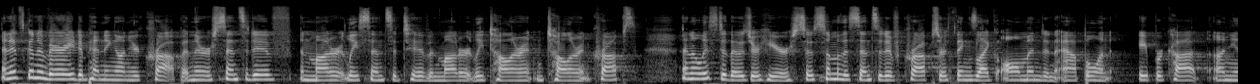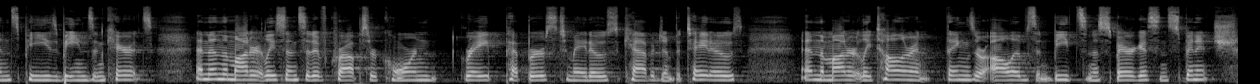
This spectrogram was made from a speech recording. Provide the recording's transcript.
And it's going to vary depending on your crop. And there are sensitive and moderately sensitive and moderately tolerant and tolerant crops. And a list of those are here. So some of the sensitive crops are things like almond and apple and apricot, onions, peas, beans, and carrots. And then the moderately sensitive crops are corn, grape, peppers, tomatoes, cabbage, and potatoes. And the moderately tolerant things are olives and beets and asparagus and spinach.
